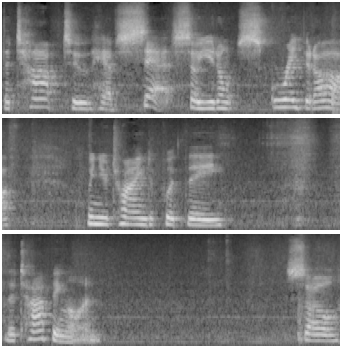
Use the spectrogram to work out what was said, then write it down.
the top to have set so you don't scrape it off when you're trying to put the, the topping on. So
